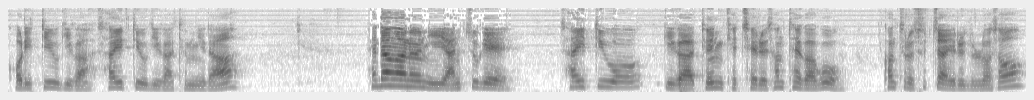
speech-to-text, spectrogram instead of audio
거리 띄우기가 사이 띄우기가 됩니다. 해당하는 이 안쪽에 사이 띄우기가 된 개체를 선택하고 컨트롤 숫자 1을 눌러서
